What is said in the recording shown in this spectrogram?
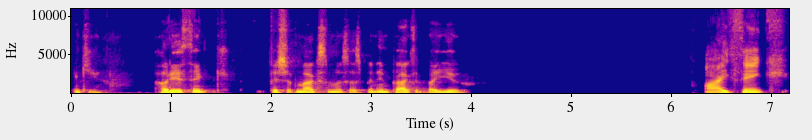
Thank you. How do you think Bishop Maximus has been impacted by you? I think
